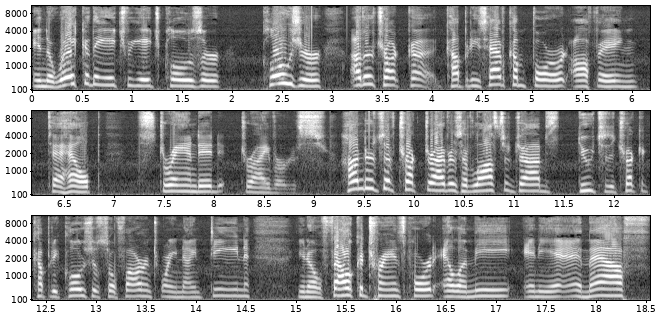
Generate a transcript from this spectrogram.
In the wake of the HVH closer, closure, other truck uh, companies have come forward offering to help stranded drivers. Hundreds of truck drivers have lost their jobs due to the trucking company closure so far in 2019. You know, Falcon Transport, LME, NEMF,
